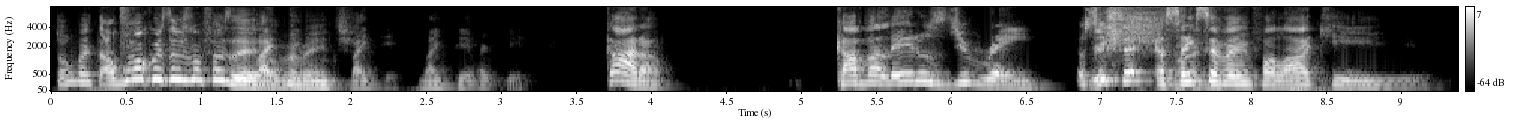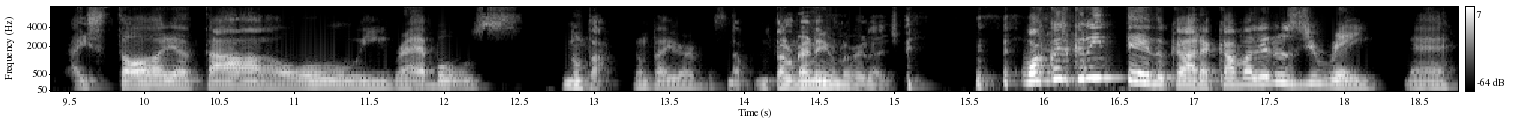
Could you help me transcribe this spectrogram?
Então vai ter. Alguma coisa eles vão fazer, Vai obviamente. ter, vai ter, vai ter, vai ter. Cara, Cavaleiros de Rain. Eu sei, que, você, eu sei que você vai me falar que a história tá ou em Rebels. Não tá. Não tá em Rebels. Não, não tá em lugar nenhum, na verdade. Uma coisa que eu não entendo, cara, Cavaleiros de Rain, né?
